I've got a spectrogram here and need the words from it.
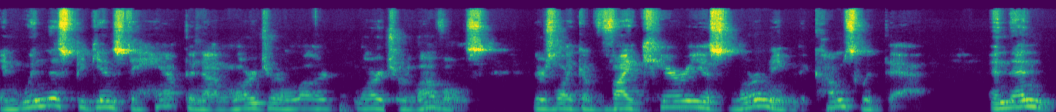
And when this begins to happen on larger and lar- larger levels, there's like a vicarious learning that comes with that. And then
